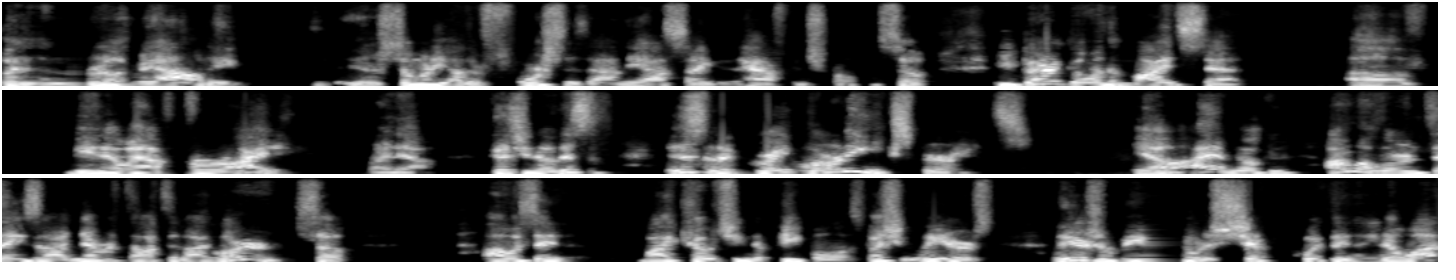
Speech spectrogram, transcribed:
but in real reality, there's so many other forces on the outside that have control. So you better go in the mindset of being able to have variety right now, because you know this is this is a great learning experience. You know, I have no I'm going to learn things that I never thought that I learned. So I would say by coaching the people, especially leaders, leaders will be able to shift quickly. You know what?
